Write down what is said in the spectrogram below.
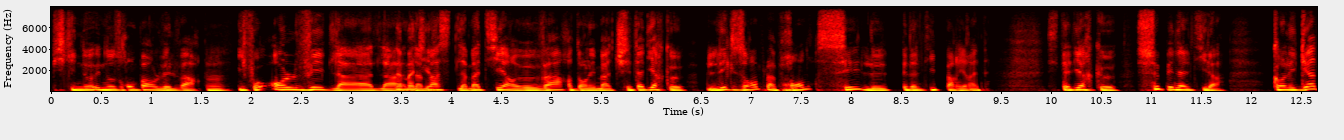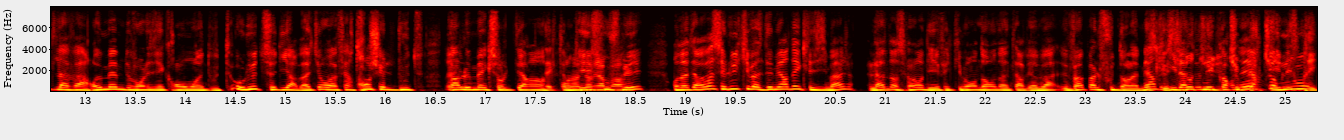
puisqu'ils n'oseront pas enlever le VAR, Hum. il faut enlever de la, de la, La de la matière. masse, de la matière euh, VAR dans les matchs. C'est-à-dire que l'exemple à prendre, c'est le penalty de Paris-Rennes. C'est-à-dire que ce penalty-là, quand les gars de la VAR eux-mêmes devant les écrans ont un doute, au lieu de se dire, bah tiens, on va faire trancher le doute par le mec sur le terrain. On qui est essoufflé, on intervient pas, c'est lui qui va se démerder avec les images. Là, dans ce cas-là, on dit effectivement, non, on n'intervient pas, va pas le foutre dans la merde. Parce que Il a donné tu- tu corner, perturbes et nous, l'esprit.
